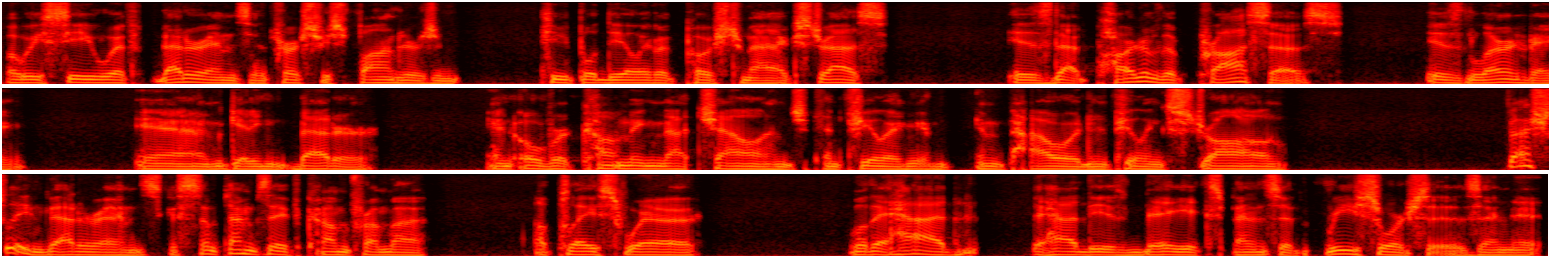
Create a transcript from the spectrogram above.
What we see with veterans and first responders and people dealing with post traumatic stress is that part of the process is learning and getting better and overcoming that challenge and feeling empowered and feeling strong, especially veterans, because sometimes they've come from a, a place where, well, they had they had these big expensive resources and it,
